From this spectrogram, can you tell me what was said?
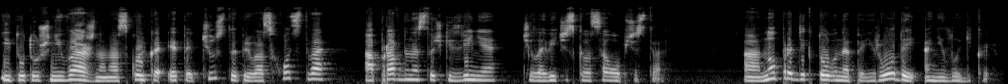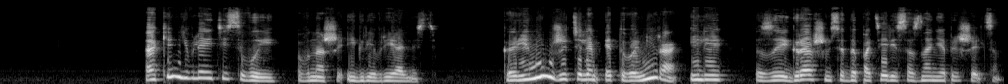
И тут уж не важно, насколько это чувство превосходства оправдано с точки зрения человеческого сообщества, а оно продиктовано природой, а не логикой. А кем являетесь вы в нашей игре в реальность? Коренным жителем этого мира или заигравшимся до потери сознания пришельцем?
